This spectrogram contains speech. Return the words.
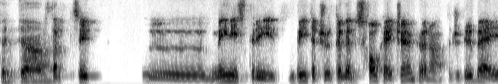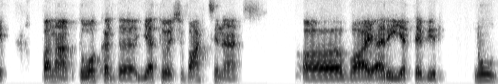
Bet, uh, Starp citu, ministrija bija taču tagad uz hokeja čempionāta. Taču gribēja panākt to, ka, ja tu esi vakcinēts, uh, vai arī, ja tev ir nu,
